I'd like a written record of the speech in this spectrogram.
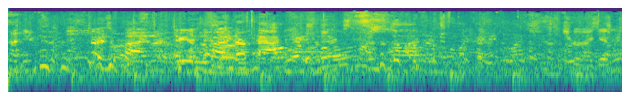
Trying to find our, trying to find our pack. Sure, I get it.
